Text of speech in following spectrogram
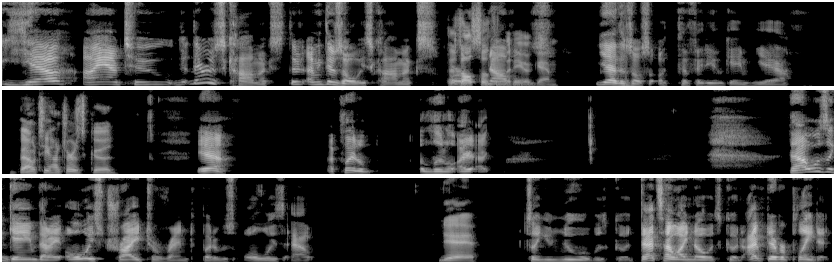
Yeah, I am too. There is comics. There, I mean, there's always comics. There's also the video game. Yeah, there's also uh, the video game. Yeah. Bounty Hunter is good. Yeah, I played a, a little. I, I that was a game that I always tried to rent, but it was always out. Yeah. So you knew it was good. That's how I know it's good. I've never played it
